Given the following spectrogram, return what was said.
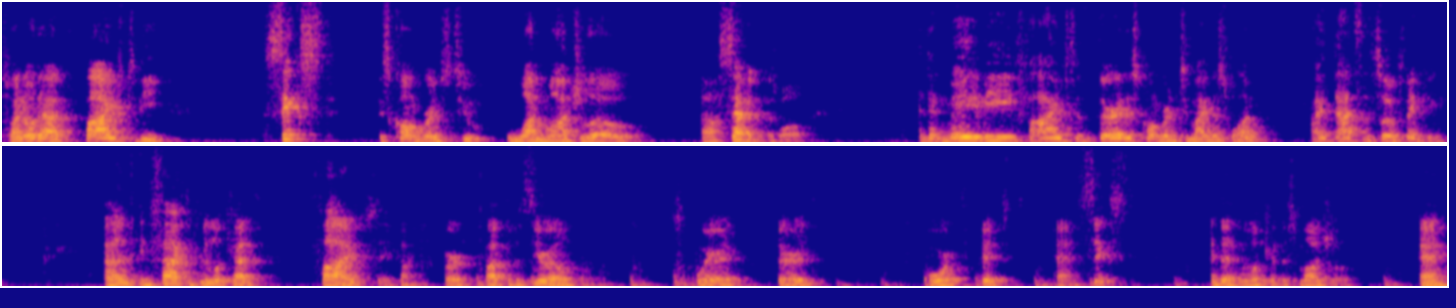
so I know that 5 to the 6th is congruent to 1 modulo uh, 7 as well. And then maybe 5 to the third is congruent to minus 1, right? That's the sort of thinking. And in fact, if we look at 5, say 5 to the third, 5 to the 0, squared, third, fourth, fifth, and sixth, and then we look at this modulo. And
